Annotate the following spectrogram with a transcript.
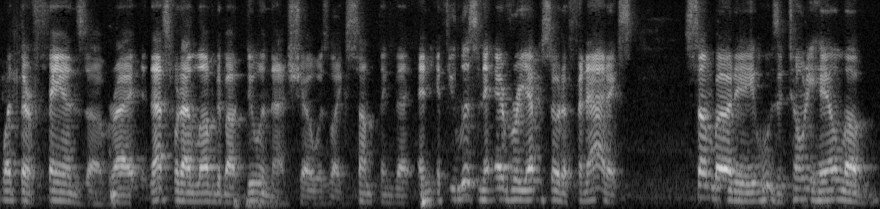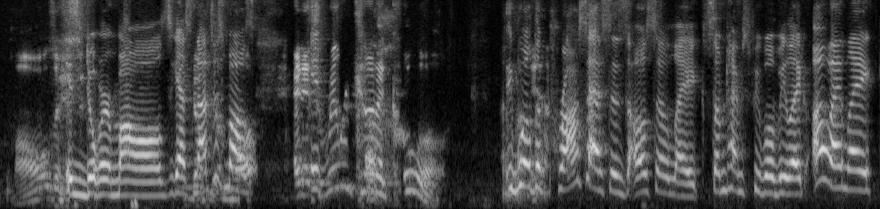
what they're fans of, right? And that's what I loved about doing that show was like something that. And if you listen to every episode of Fanatics, somebody who was it? Tony Hale loved malls or something? Indoor malls. Yes, not just malls. and it's It- really kind of cool. Well, the process is also like sometimes people will be like, "Oh, I like,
